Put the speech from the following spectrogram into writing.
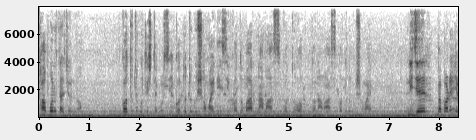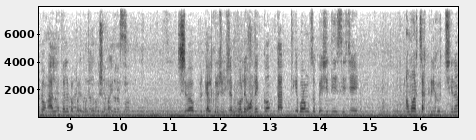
সফলতার জন্য কতটুকু চেষ্টা করছি, কতটুকু সময় দিয়েছি, কতবার নামাজ, কত অক্ত নামাজ, কতটুকু সময় নিজের ব্যাপারে এবং আল্লাহ তালার ব্যাপারে কতটুকু সময় দিয়েছি। সেভাবে ক্যালকুলেশন হিসাব করলে অনেক কম, তার থেকে বরঞ্চ বেশি দিয়েছি যে আমার চাকরি হচ্ছে না,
